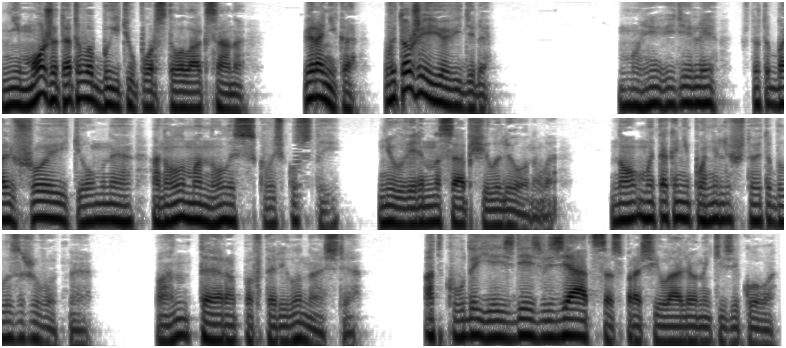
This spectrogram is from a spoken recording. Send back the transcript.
Не может этого быть, упорствовала Оксана. Вероника, вы тоже ее видели? Мы видели что-то большое и темное. Оно ломанулось сквозь кусты, неуверенно сообщила Леонова. Но мы так и не поняли, что это было за животное. Пантера, повторила Настя. Откуда ей здесь взяться? спросила Алена Кизякова.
